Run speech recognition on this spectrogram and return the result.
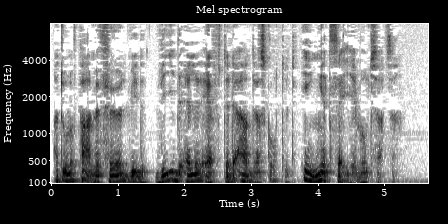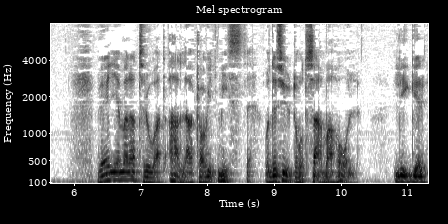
att Olof Palme föll vid, vid eller efter det andra skottet. Inget säger motsatsen. Väljer man att tro att alla har tagit miste och dessutom åt samma håll ligger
